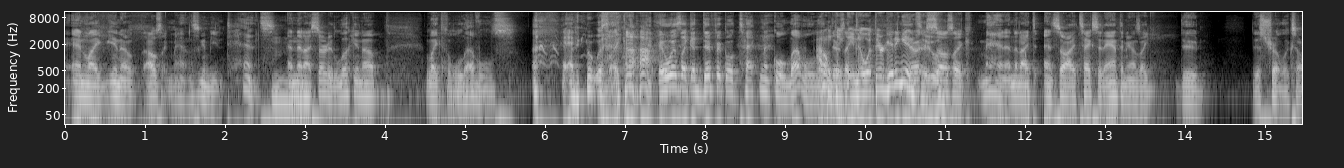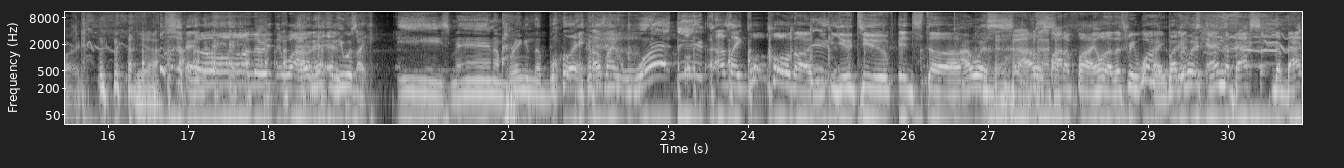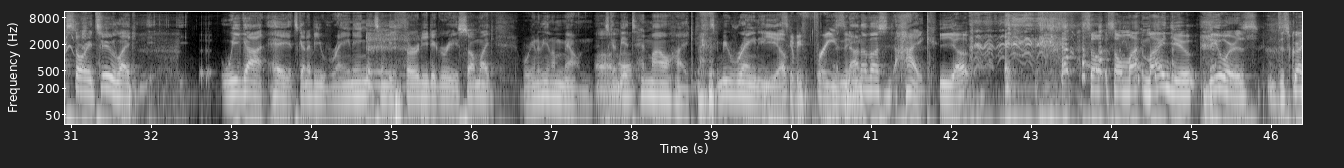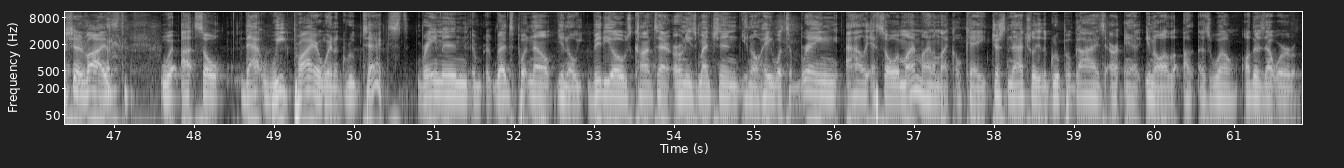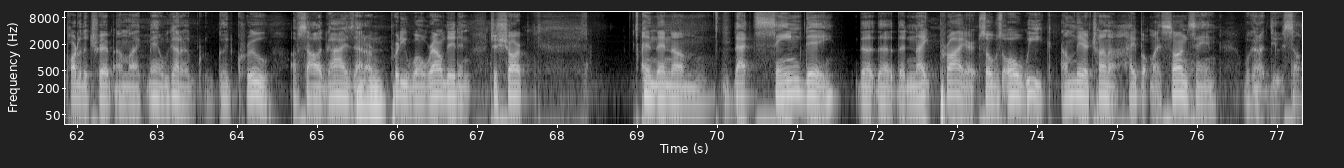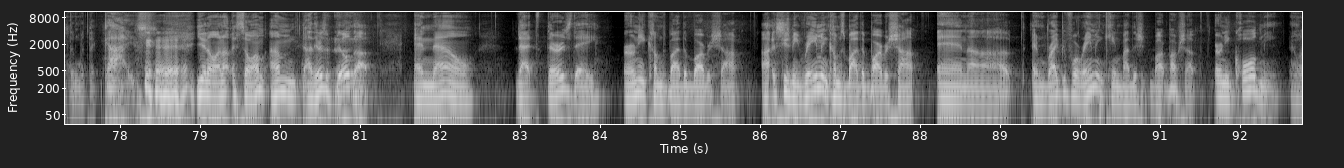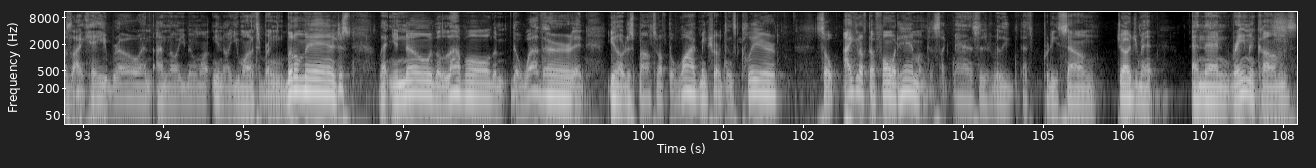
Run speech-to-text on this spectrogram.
and like you know, I was like, man, this is gonna be intense. Mm-hmm. And then I started looking up like the levels. and it was like it was like a difficult technical level. I don't There's, think they know what they're getting there- into. So I was like, man, and then I and so I texted Anthony. I was like, dude, this trail looks hard. yeah. oh, let me, wow. and, and he was like, ease, man, I'm bringing the boy. And I was like, what, dude? I was like, hold on, YouTube, Insta, I was, I was Spotify. Hold on, let's rewind. But it was and the back the backstory too. Like we got, hey, it's gonna be raining. It's gonna be thirty degrees. So I'm like, we're gonna be on a mountain. It's gonna be a ten mile hike. It's gonna be raining. Yep. It's gonna be freezing. None of us hike. Yep. so, so mi- mind you, viewers, discretion advised. wh- Uh, so that week prior, when a group text, Raymond, Red's putting out, you know, videos, content. Ernie's mentioned, you know, hey, what to bring, Ali. And so in my mind, I'm like, okay, just naturally, the group of guys are, and, you know, as well, others that were part of the trip. I'm like, man, we got a good crew of solid guys that are pretty well rounded and just sharp. And then um, that same day, the, the the night prior, so it was all week. I'm there trying to hype up my son, saying we're gonna do something with the guys, you know. And I, so I'm I'm uh, there's a build up, and now that Thursday, Ernie comes by the barbershop. Uh, excuse me, Raymond comes by the barbershop, and uh, and right before Raymond came by the sh- bar- barbershop, Ernie called me and was like, "Hey, bro, and I know you've been want, you know, you wanted to bring little man, and just letting you know the level, the, the weather, and you know, just bouncing off the wife, make sure everything's clear." So I get off the phone with him. I'm just like, "Man, this is really that's pretty sound judgment." And then Raymond comes,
